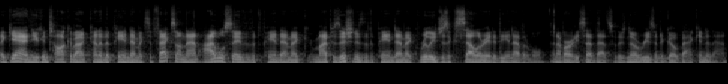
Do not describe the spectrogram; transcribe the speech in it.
again you can talk about kind of the pandemic's effects on that. I will say that the pandemic my position is that the pandemic really just accelerated the inevitable and i've already said that so there's no reason to go back into that.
